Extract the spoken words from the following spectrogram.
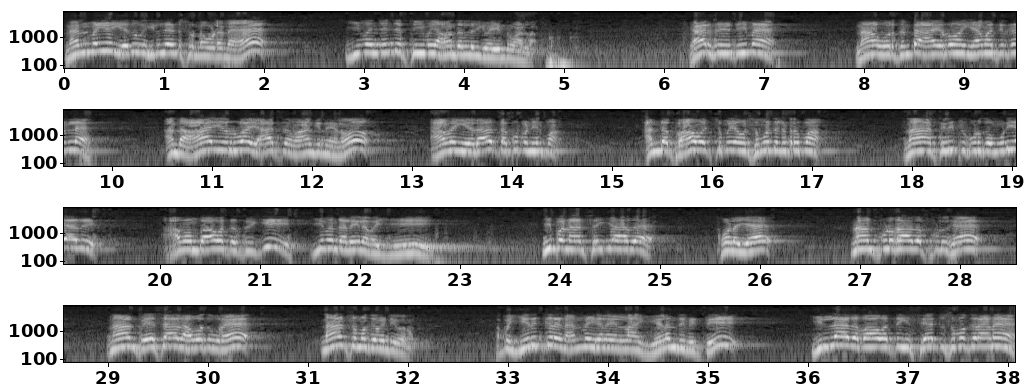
நன்மையும் எதுவும் இல்லைன்னு சொன்ன உடனே இவன் செஞ்ச தீமை அவன் தள்ளதுக்கு வைன்றுவான்லாம் யார் செஞ்ச தீமை? நான் ஒருத்தன்ட்ட ஆயிரம் ரூபாய் ஏமாத்திருக்கேன்ல. அந்த ஆயிரம் ரூபாய் யார்கிட்ட வாங்கினேனோ அவன் ஏதாவது தப்பு பண்ணிருப்பான். அந்த பாவச்சு போய் அவன் சுமந்துகிட்டு இருப்பான். நான் திருப்பி கொடுக்க முடியாது. அவன் பாவத்தை தூக்கி இவன் தலையில வை. இப்ப நான் செய்யாத கொலைய நான் புழுகாத புழுக நான் பேசாத அவதூற நான் சுமக்க வேண்டி வரும். அப்ப இருக்கிற நன்மைகளை எல்லாம் இழந்து விட்டு இல்லாத பாவத்தையும் சேர்த்து சுமக்கிறானே.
